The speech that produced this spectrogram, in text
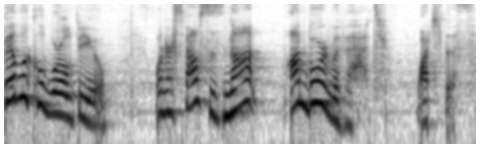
biblical worldview when our spouse is not on board with that? Watch this.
